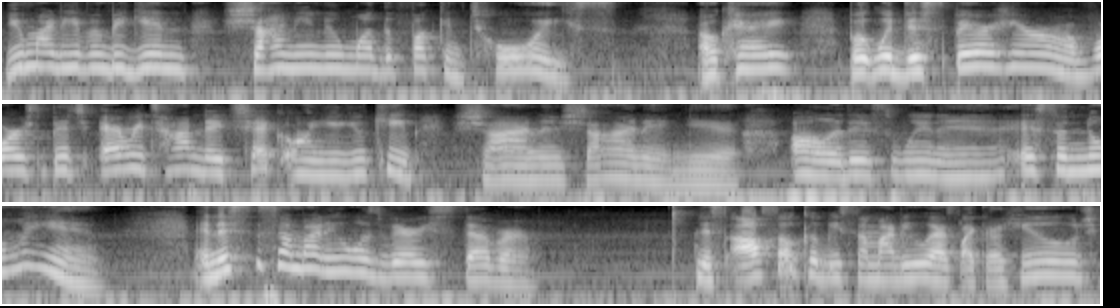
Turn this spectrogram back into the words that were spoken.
You might even be getting shiny new motherfucking toys. Okay? But with despair here in reverse, bitch, every time they check on you, you keep shining, shining. Yeah. All of this winning. It's annoying. And this is somebody who was very stubborn. This also could be somebody who has like a huge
